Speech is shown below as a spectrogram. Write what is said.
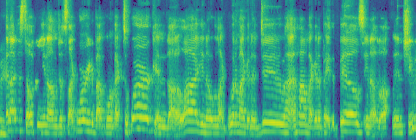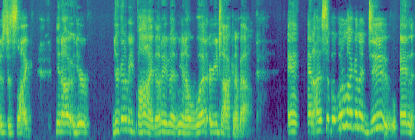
and I just told her, you know, I'm just like worried about going back to work and la la la, you know, like what am I to do? How, how am I to pay the bills? You know, and she was just like, you know, you're you're to be fine. Don't even, you know, what are you talking about? And, and I said, but what am I going to do? And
